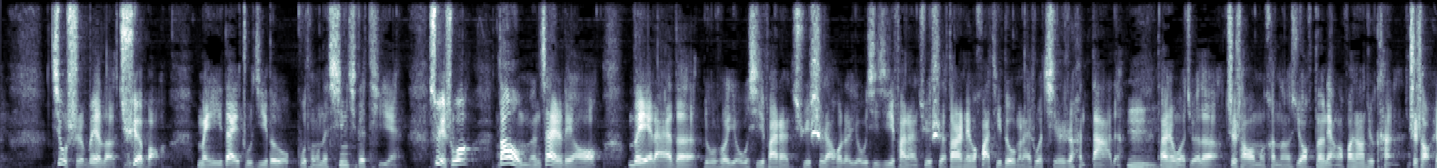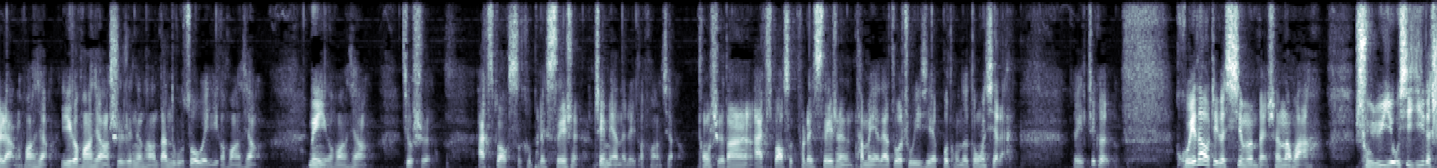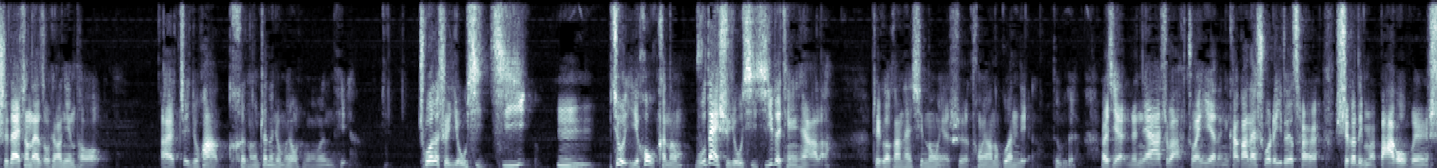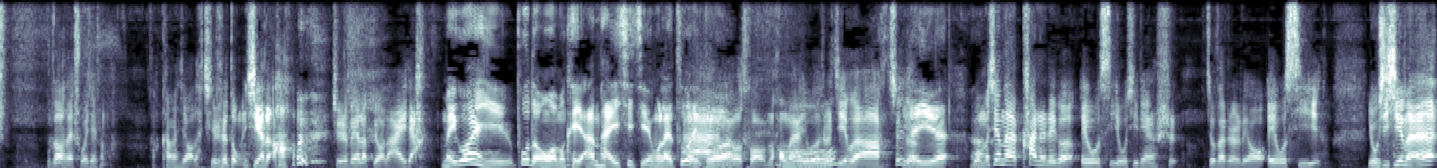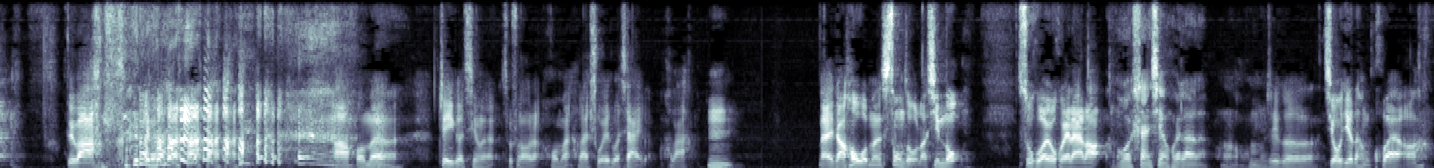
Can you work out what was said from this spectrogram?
就是为了确保每一代主机都有不同的新奇的体验。所以说，当我们在聊未来的，比如说游戏发展趋势啊，或者游戏机发展趋势，当然这个话题对我们来说其实是很大的。嗯，但是我觉得至少我们可能需要分两个方向去看，至少是两个方向，一个方向是任天堂单独作为一个方向，另一个方向就是 Xbox 和 PlayStation 这面的这个方向。同时，当然 Xbox 和 PlayStation 他们也在做出一些不同的东西来。所以这个回到这个新闻本身的话，属于游戏机的时代正在走向尽头。哎，这句话可能真的就没有什么问题。说的是游戏机，嗯，就以后可能不再是游戏机的天下了。这个刚才心动也是同样的观点，对不对？而且人家是吧，专业的，你看刚才说了一堆词儿，十个里面八个我不认识，不知道在说些什么。啊，开玩笑的，其实懂一些的啊，只是为了表达一下。没关系，不懂我们可以安排一期节目来做一哎没有，错，我们后面有的是机会啊。这个约一约。我们现在看着这个 AOC 游戏电视，就在这聊 AOC 游戏新闻，对吧？啊，我们嗯这个新闻就说到这儿，我们来说一说下一个，好吧？嗯，来，然后我们送走了心动，苏火又回来了我闪现回来了，啊，我们这个交接的很快啊。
